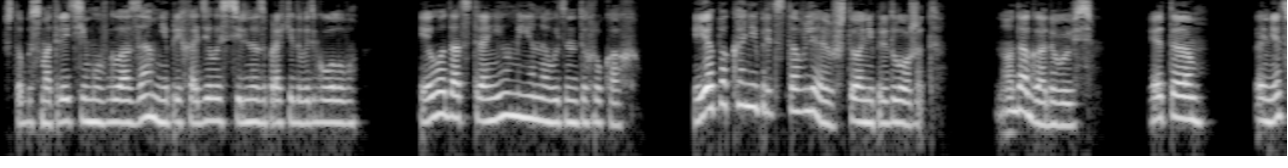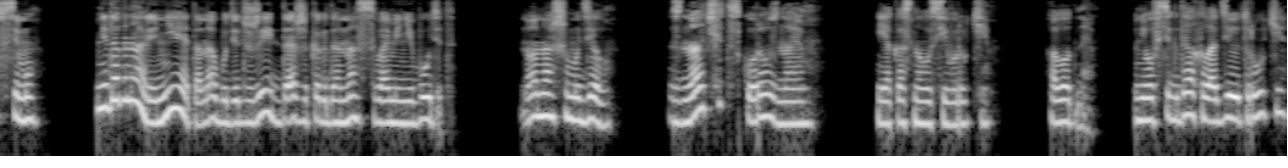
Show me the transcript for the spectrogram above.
Чтобы смотреть ему в глаза, мне приходилось сильно запрокидывать голову. И Ода отстранил меня на вытянутых руках. Я пока не представляю, что они предложат. Но догадываюсь. Это конец всему. Не догнали, нет, она будет жить, даже когда нас с вами не будет. Но нашему делу. Значит, скоро узнаем. Я коснулась его руки. Холодная. У него всегда холодеют руки,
